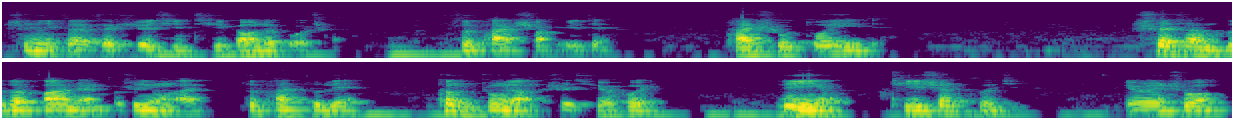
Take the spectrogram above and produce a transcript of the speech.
是你在在学习提高的过程，自拍少一点，拍书多一点。摄像头的发展不是用来自拍自恋，更重要的是学会利用提升自己。有人说，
